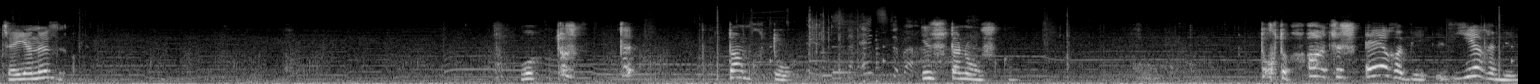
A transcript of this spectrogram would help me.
Це я не знав. О, то ж те- там хто? Інстаношка. То хто? А, це ж Егабіль, Єгабіль.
